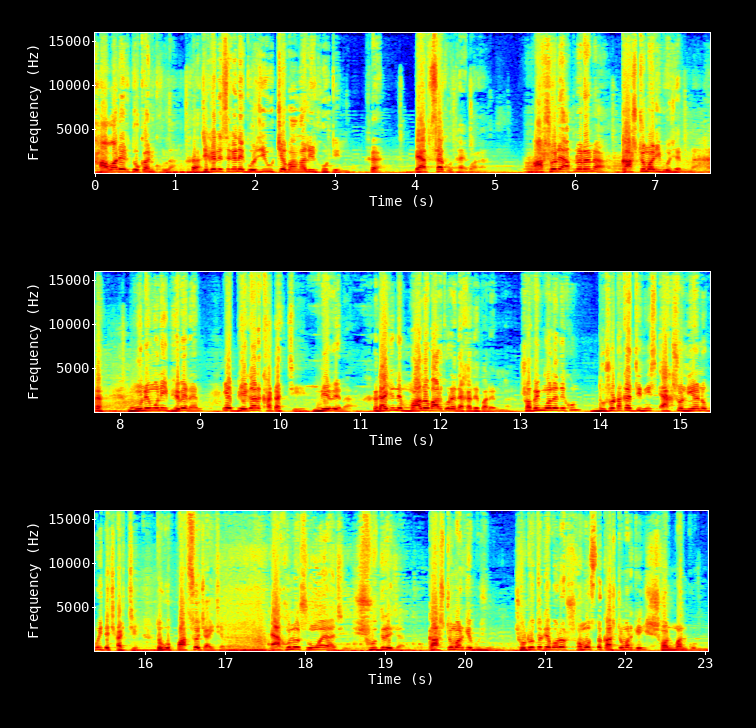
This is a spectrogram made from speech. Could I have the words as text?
খাবারের দোকান খোলা। যেখানে সেখানে গজিয়ে উঠছে বাঙালির হোটেল। হ্যাঁ, ব্যবসা কোথায় বাড়া আসলে আপনারা না কাস্টমারই বোঝেন না। মনে মনেই ভেবে নেন এ বেগার খাটাচ্ছে নেবে না। তাই জন্য মালও বার করে দেখাতে পারেন না। শপিং মলে দেখুন দুশো টাকার জিনিস একশো নিরানব্বইতে ছাড়ছে তবু পাঁচশো চাইছে না। এখনও সময় আছে শুধরে যান কাস্টমারকে বুঝুন। ছোট থেকে বড় সমস্ত কাস্টমারকেই সম্মান করুন।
